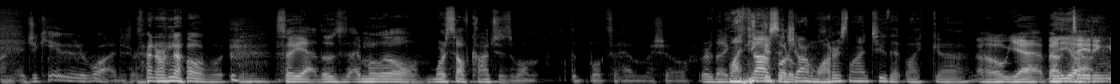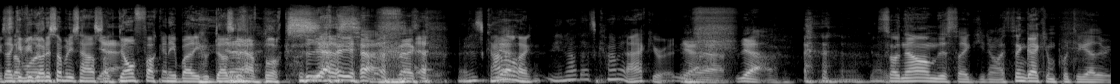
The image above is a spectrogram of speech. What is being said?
uneducated or what? I don't know. So yeah, those I'm a little more self conscious about the books I have on my shelf or like. Well, I think there's a John books. Waters line too that like. Uh, Oh yeah, about Yeah. dating. Like if you go to somebody's house, Yeah. like don't fuck anybody who doesn't have books. Yeah, Yes. yeah, exactly. And it's kind of Yeah. like, you know, that's kind of accurate. Yeah, yeah. so now I'm just like, you know, I think I can put together a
